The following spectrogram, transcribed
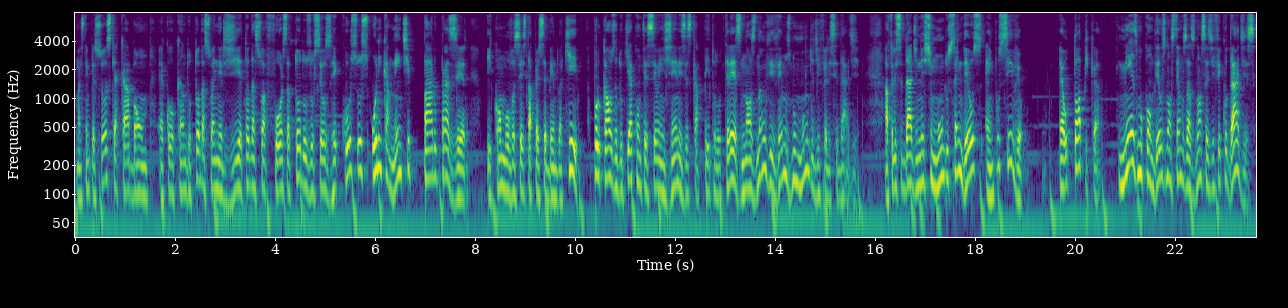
mas tem pessoas que acabam é, colocando toda a sua energia, toda a sua força, todos os seus recursos unicamente para o prazer. E como você está percebendo aqui, por causa do que aconteceu em Gênesis capítulo 3, nós não vivemos num mundo de felicidade. A felicidade neste mundo sem Deus é impossível, é utópica. Mesmo com Deus, nós temos as nossas dificuldades.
